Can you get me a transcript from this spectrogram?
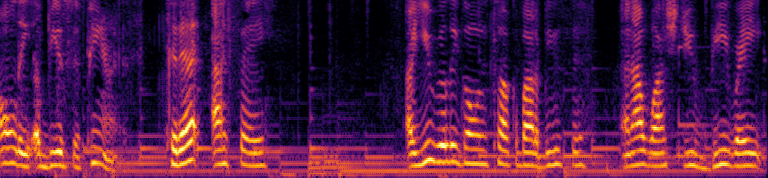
only abusive parents. To that, I say, Are you really going to talk about abusive? And I watched you berate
